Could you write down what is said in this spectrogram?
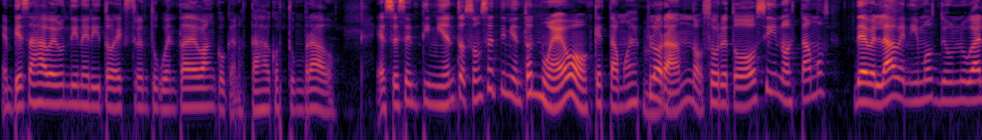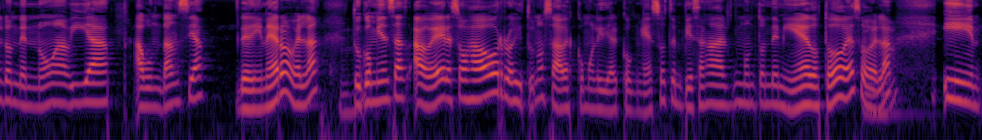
empiezas a ver un dinerito extra en tu cuenta de banco que no estás acostumbrado, ese sentimiento, son sentimientos nuevos que estamos explorando, sobre todo si no estamos, de verdad, venimos de un lugar donde no había abundancia de dinero, ¿verdad? Tú comienzas a ver esos ahorros y tú no sabes cómo lidiar con eso, te empiezan a dar un montón de miedos, todo eso, ¿verdad? Y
